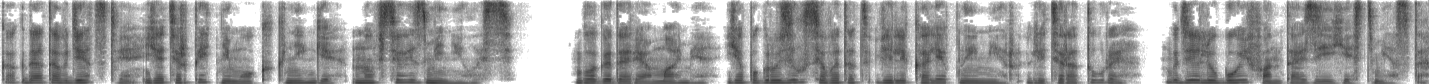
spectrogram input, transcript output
Когда-то в детстве я терпеть не мог книги, но все изменилось. Благодаря маме я погрузился в этот великолепный мир литературы, где любой фантазии есть место.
